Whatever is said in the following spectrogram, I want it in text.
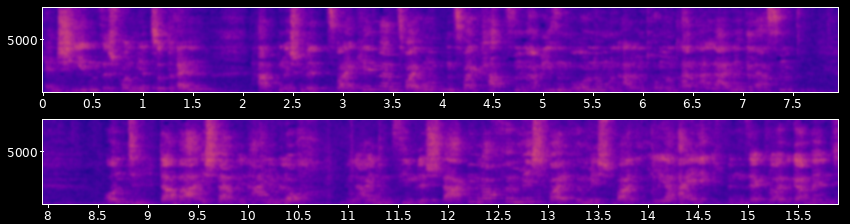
entschieden, sich von mir zu trennen, hat mich mit zwei Kindern, zwei Hunden, zwei Katzen, einer riesen Wohnung und allem drum und dran alleine gelassen. Und da war ich dann in einem Loch, in einem ziemlich starken Loch für mich, weil für mich war die Ehe heilig. Ich bin ein sehr gläubiger Mensch.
